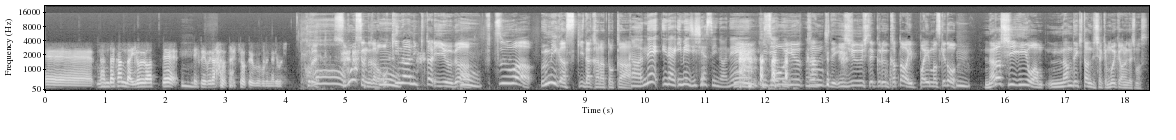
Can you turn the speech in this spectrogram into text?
えー、なんだかんだいろいろあって、うん、FM 那覇の代表ということになりました。これすごいですよね。だから沖縄に来た理由が、うん、普通は海が好きだからとか、あねイメージしやすいのはね、うん、そういう感じで移住してくる方はいっぱいいますけど、奈良 CEO はなんで来たんでしたっけ？もう一回お願いします。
